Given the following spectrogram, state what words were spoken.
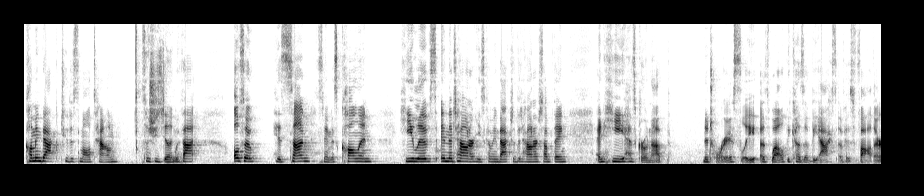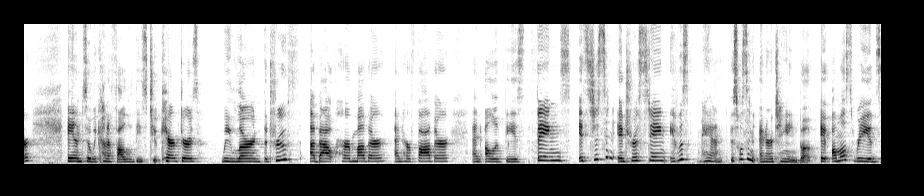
coming back to the small town, so she's dealing with that. Also, his son, his name is Colin, he lives in the town or he's coming back to the town or something, and he has grown up notoriously as well because of the acts of his father. And so we kind of follow these two characters. We learn the truth about her mother and her father and all of these things. It's just an interesting, it was, man, this was an entertaining book. It almost reads,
